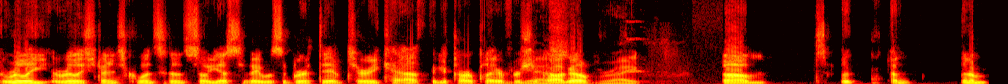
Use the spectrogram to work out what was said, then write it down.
really really strange coincidence. So yesterday was the birthday of Terry Kath, the guitar player for yes, Chicago. Right. Um, an, an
